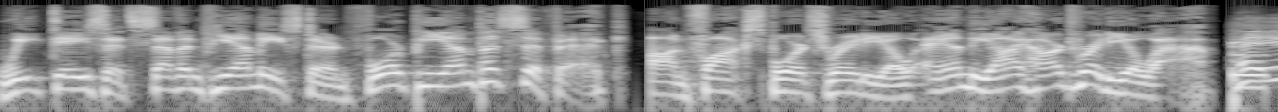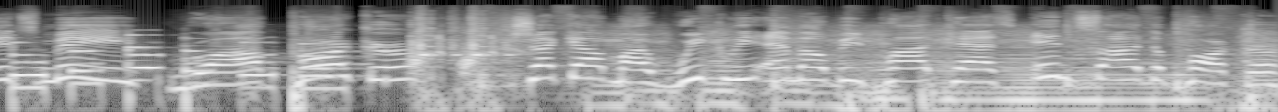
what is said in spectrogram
Weekdays at 7 p.m. Eastern, 4 p.m. Pacific on Fox Sports Radio and the iHeartRadio app. Hey, it's me, Rob Parker. Check out my weekly MLB podcast, Inside the Parker,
